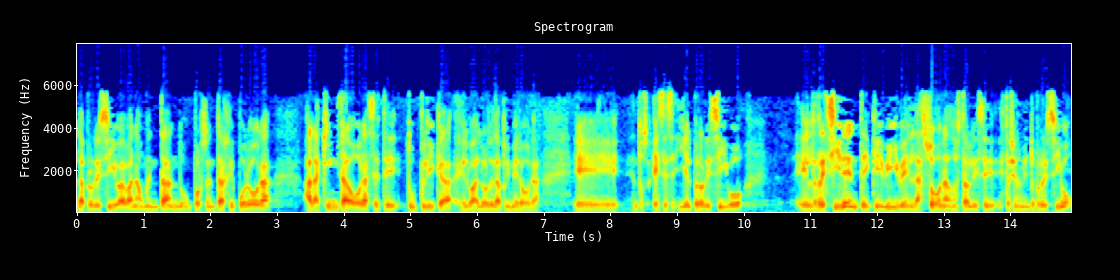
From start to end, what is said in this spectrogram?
la progresiva van aumentando un porcentaje por hora, a la quinta hora se te duplica el valor de la primera hora. Eh, entonces, ese y el progresivo el residente que vive en la zona donde establece estacionamiento progresivo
